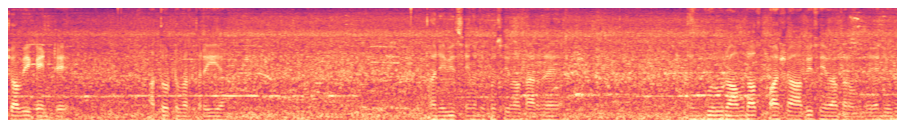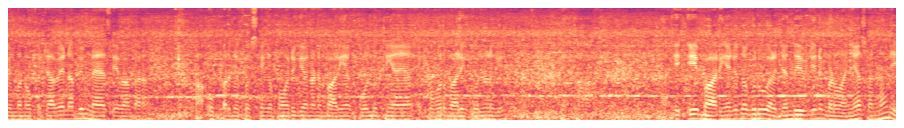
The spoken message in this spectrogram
24 ਘੰਟੇ ਅਟੁੱਟ ਵਰਤ ਰਹੀ ਆ। ਅਜੇ ਵੀ ਸਿੰਘ ਦੇਖੋ ਸੇਵਾ ਕਰ ਰਹੇ ਆ। ਗੁਰੂ ਰਾਮਦਾਸ ਪਾਸ਼ਾ ਆਪ ਹੀ ਸੇਵਾ ਕਰਾਉਂਦੇ ਆ। ਜੋ ਕਿ ਮਨੁੱਖ ਚਾਹਵੇ ਨਾ ਵੀ ਮੈਂ ਸੇਵਾ ਕਰਾਂ ਆ ਉੱਪਰ ਦੇਖੋ ਸਿੰਘ ਪਹੁੰਚ ਗਏ। ਉਹਨਾਂ ਨੇ ਬਾਰੀਆਂ ਖੋਲ ਦਿੱਤੀਆਂ ਆ। ਇੱਕ ਹੋਰ ਬਾਰੀ ਖੋਲਣਗੇ ਤੇ ਆਹ, ਇਹ ਇਹ ਬਾਰੀਆਂ ਜਦੋਂ ਗੁਰੂ ਅਰਜਨ ਦੇਵ ਜੀ ਨੇ ਬਣਵਾਈਆਂ ਸਨ ਨਾ ਜੀ,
